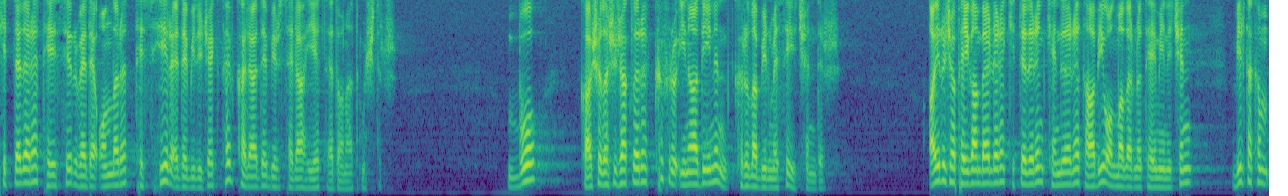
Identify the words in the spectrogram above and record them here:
kitlelere tesir ve de onları teshir edebilecek fevkalade bir selahiyetle donatmıştır. Bu, karşılaşacakları küfrü inadinin kırılabilmesi içindir. Ayrıca peygamberlere kitlelerin kendilerine tabi olmalarını temin için bir takım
